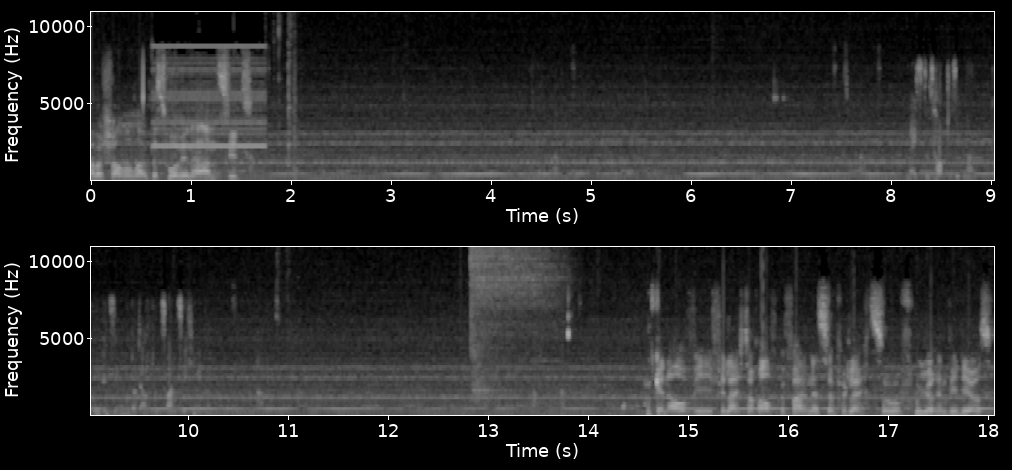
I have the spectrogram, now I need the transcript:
Aber schauen wir mal, bis wohin er anzieht. Nächstes Hauptsignal. Grün in 728 Meter. Genau wie vielleicht auch aufgefallen ist im Vergleich zu früheren Videos.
